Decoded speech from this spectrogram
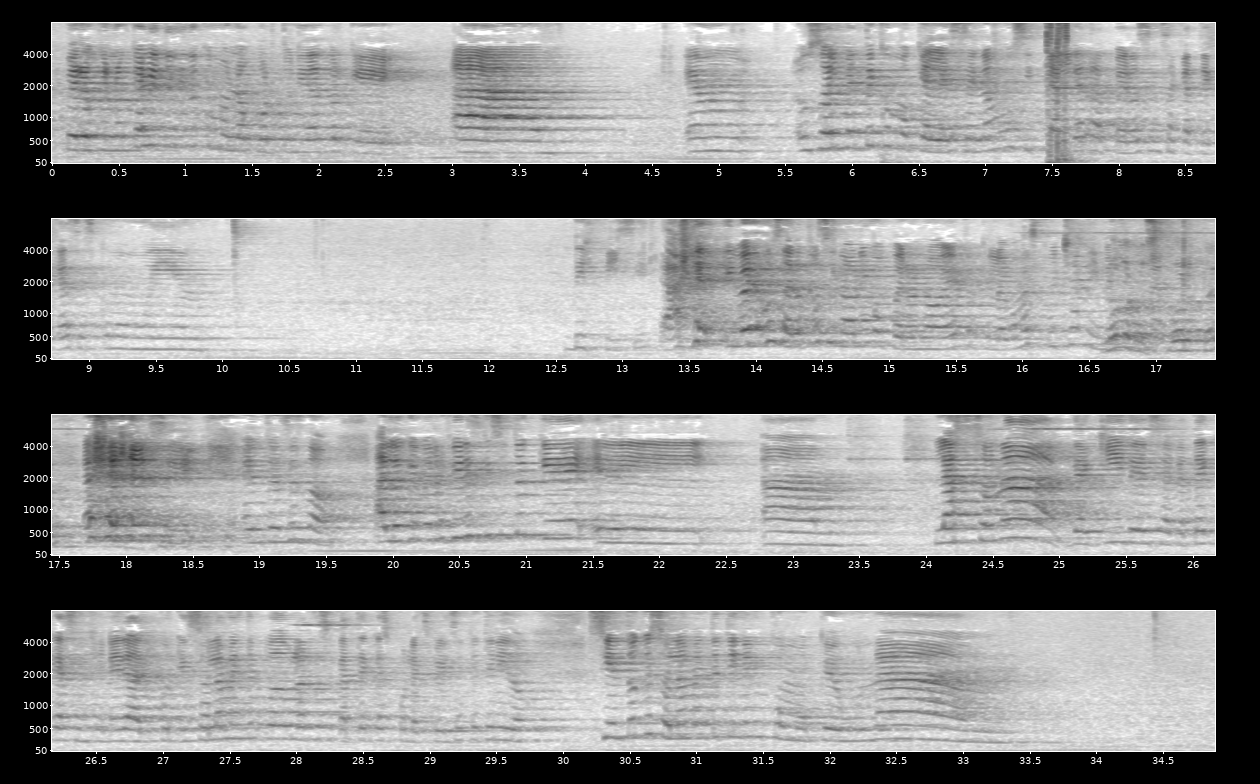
pero que nunca había tenido como la oportunidad porque ah, em, usualmente como que la escena musical de raperos en Zacatecas es como muy... em, difícil. Iba a usar otro sinónimo, pero no, ¿eh? porque luego me escuchan y me... Luego nos cortan. sí, entonces no. A lo que me refiero es que siento que el, la zona de aquí, de Zacatecas en general, porque solamente puedo hablar de Zacatecas por la experiencia que he tenido, siento que solamente tienen como que una...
